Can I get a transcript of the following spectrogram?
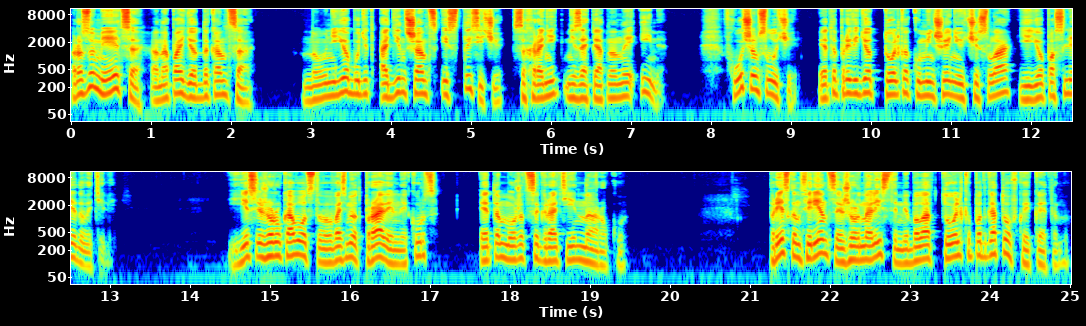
Разумеется, она пойдет до конца. Но у нее будет один шанс из тысячи сохранить незапятнанное имя. В худшем случае это приведет только к уменьшению числа ее последователей. Если же руководство возьмет правильный курс, это может сыграть ей на руку. Пресс-конференция с журналистами была только подготовкой к этому.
